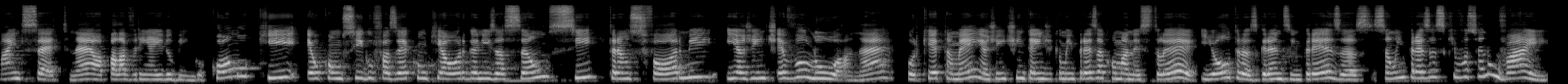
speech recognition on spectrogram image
mindset, né? A palavrinha aí do bingo. Como que eu consigo fazer com que a organização se transforme e a gente evolua, né? Porque também a gente entende que uma empresa como a Nestlé e outras grandes empresas são empresas que você não vai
